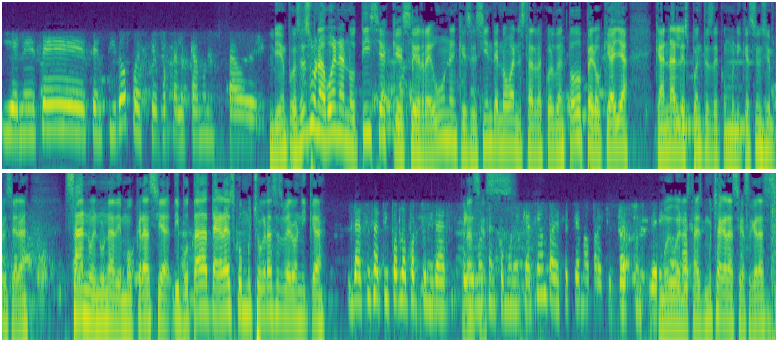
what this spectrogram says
y en ese sentido, pues que fortalezcamos nuestro Estado de Derecho. Bien, pues es una buena noticia que se reúnen, que se sienten, no van a estar de acuerdo en todo, pero que haya canales, puentes de comunicación, siempre será sano en una democracia. Diputada, te agradezco mucho. Gracias, Verónica. Gracias a ti por la oportunidad. Seguimos en comunicación para este tema, para que ustedes consideren. Muy buenas tardes. Muchas gracias. Gracias.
